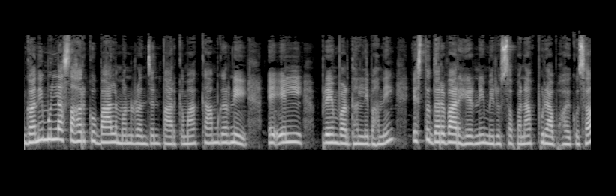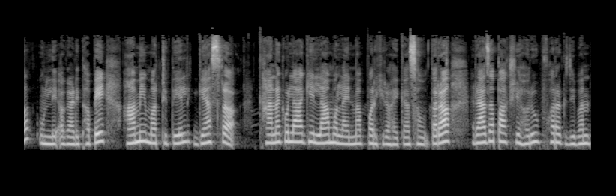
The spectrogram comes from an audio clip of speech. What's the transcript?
गनिमुल्ला सहरको बाल मनोरञ्जन पार्कमा काम गर्ने एएल प्रेमवर्धनले भने यस्तो दरबार हेर्ने मेरो सपना पूरा भएको छ। उनले अगाडि थपे। हामी मट्टी तेल ग्यास र खानाको लागि लामो लाइनमा पर्खिरहेका छौं। तर राजापाक्सेहरू फरक जीवन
